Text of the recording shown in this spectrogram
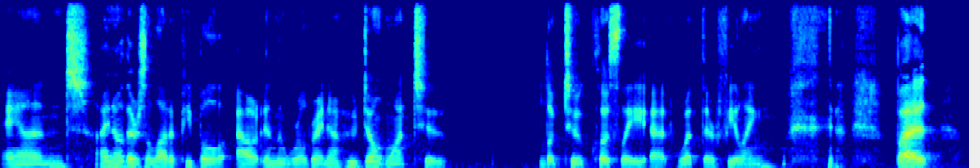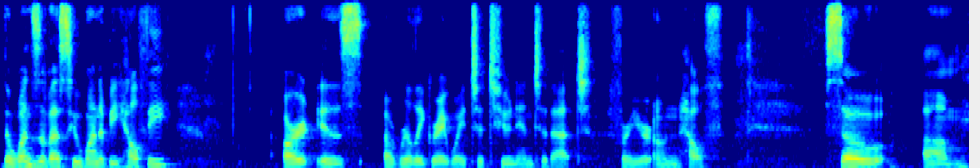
And I know there's a lot of people out in the world right now who don't want to look too closely at what they're feeling. but the ones of us who want to be healthy, art is a really great way to tune into that for your own health. So um,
